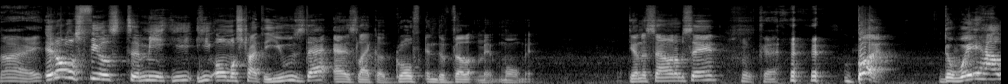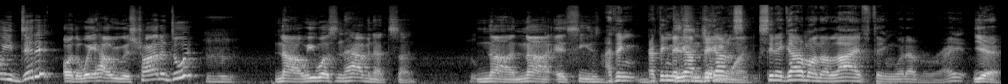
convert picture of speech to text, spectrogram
right. it almost feels to me he he almost tried to use that as like a growth and development moment. You understand what I'm saying? Okay. But the way how he did it, or the way how he was trying to do it, Mm-hmm. nah, we wasn't having that, son. Nah, nah. It seems. I think I think they got they got see they got him on a live thing, whatever, right? Yeah,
